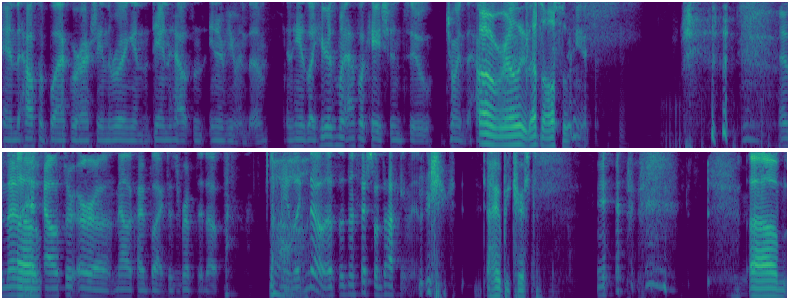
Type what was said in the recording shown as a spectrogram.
And the House of Black were actually in the ring, and Danhausen's interviewing them, and he's like, "Here's my application to join the House." Oh of Black." really? That's awesome. Yeah. And then Um, Aleister or uh, Malakai Black just ripped it up. He's like, "No, that's an official document." I hope he cursed him. Yeah. Um,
